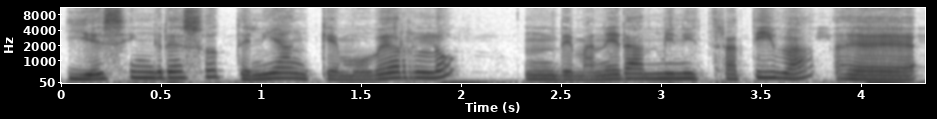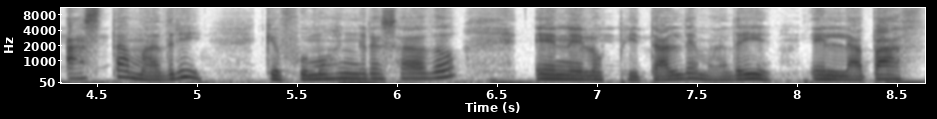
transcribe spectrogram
y ese ingreso tenían que moverlo de manera administrativa eh, hasta Madrid, que fuimos ingresados en el Hospital de Madrid, en La Paz.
